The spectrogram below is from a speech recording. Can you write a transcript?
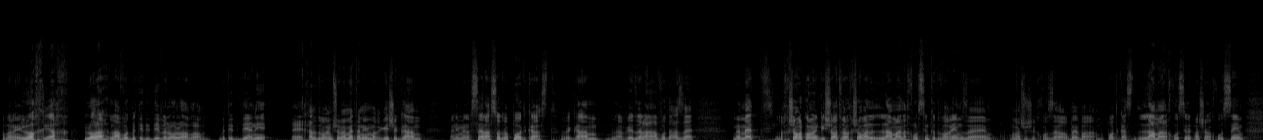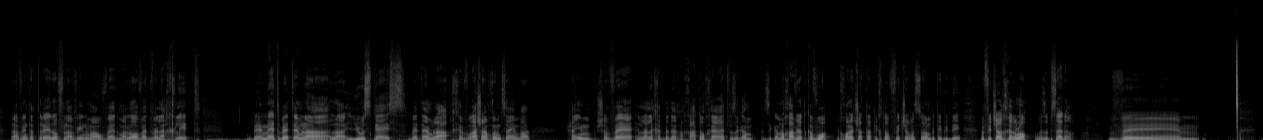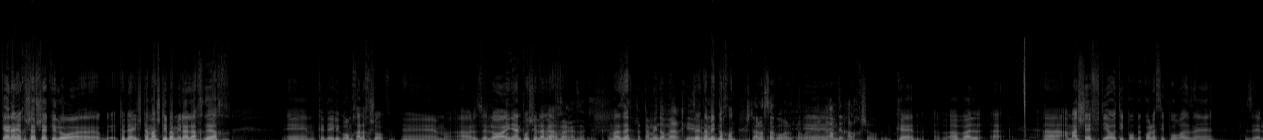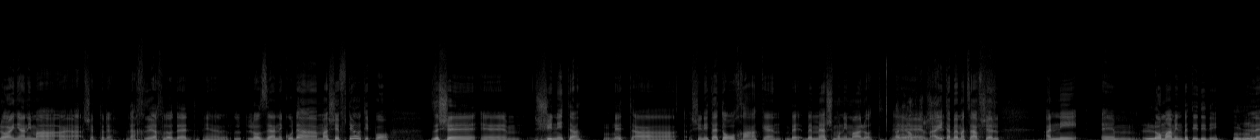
אבל אני לא אכריח לא לעבוד ב-TDD ולא לא לעבוד ב-TDD. אני, אחד הדברים שבאמת אני מרגיש שגם אני מנסה לעשות בפודקאסט, וגם להביא את זה לעבודה, זה באמת לחשוב על כל מיני גישות ולחשוב על למה אנחנו עושים את הדברים, זה משהו שחוזר הרבה בפודקאסט, למה אנחנו עושים את מה שאנחנו עושים, להבין את ה trade-off, להבין מה עובד, מה לא עובד, ולהחליט באמת בהתאם ל-use case, בהתאם לחברה שאנחנו נמצאים בה, האם שווה ללכת בדרך אחת או אחרת, וזה גם, גם לא חייב להיות קבוע. יכול להיות שאתה תכתוב פיצ'ר מסוים ב-TDD, ופיצ'ר אחר לא, וזה בסדר. ו... כן, אני חושב שכאילו, אתה יודע, השתמשתי במילה להכריח um, כדי לגרום לך לחשוב. Um, אבל זה לא העניין פה של... אתה תמיד אומר את זה. מה זה? אתה תמיד אומר כאילו... זה תמיד נכון. כשאתה לא סגור על זה, אתה אומר, גרמתי לך לחשוב. כן, אבל uh, uh, מה שהפתיע אותי פה בכל הסיפור הזה, זה לא העניין עם ה... שאתה יודע, להכריח, לעודד, לא זה הנקודה. מה שהפתיע אותי פה זה ששינית את ה... שינית את אורך, כן, ב-180 מעלות. אני לא חושב ש... היית במצב של, אני לא מאמין ב-TDD,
